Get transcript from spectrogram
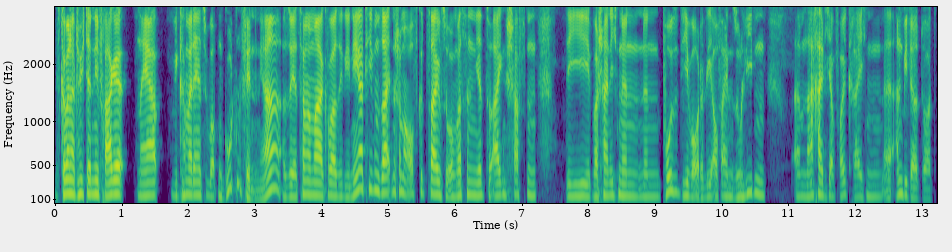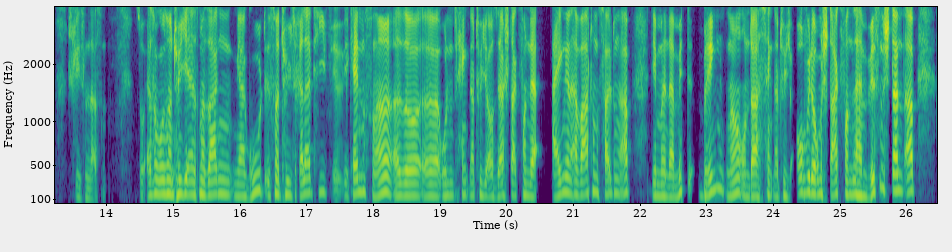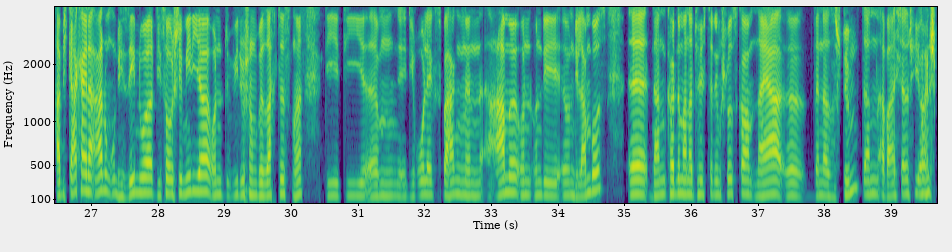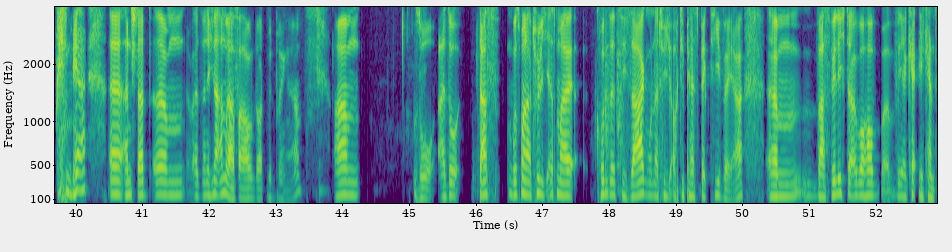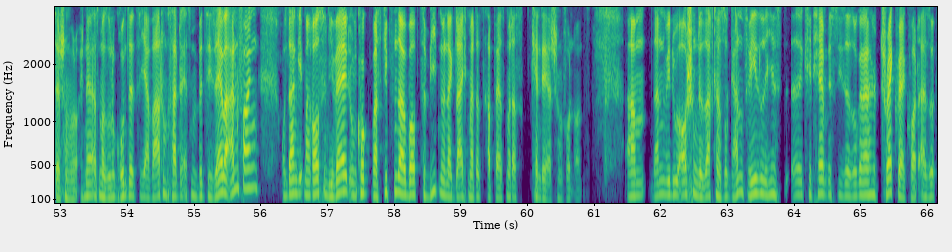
Jetzt kommen wir natürlich dann die Frage, naja, wie können wir denn jetzt überhaupt einen guten finden, ja? Also jetzt haben wir mal quasi die negativen Seiten schon mal aufgezeigt, so und was sind jetzt so Eigenschaften, die wahrscheinlich einen, einen positiver oder die auf einen soliden ähm, nachhaltig erfolgreichen äh, Anbieter dort schließen lassen. So, erstmal muss man natürlich erstmal sagen, ja gut, ist natürlich relativ, wir kennen es, ne? also äh, und hängt natürlich auch sehr stark von der eigenen Erwartungshaltung ab, die man da mitbringt. Ne? Und das hängt natürlich auch wiederum stark von seinem Wissensstand ab. Habe ich gar keine Ahnung und ich sehe nur die Social Media und wie du schon besagtest, ne, die, die, ähm, die Rolex behangenen Arme und, und, die, und die Lambos, äh, dann könnte man natürlich zu dem Schluss kommen, naja, äh, wenn das stimmt, dann erwarte ich da natürlich auch entsprechend mehr, äh, anstatt ähm, als wenn ich eine andere Erfahrung dort mitbringe. Ja? Ähm, so, also das muss man natürlich erstmal grundsätzlich sagen und natürlich auch die Perspektive, ja. Ähm, was will ich da überhaupt? Ihr, ihr kennt es ja schon von euch, ne? Erstmal so eine grundsätzliche Erwartungshaltung, erstmal mit sich selber anfangen und dann geht man raus in die Welt und guckt, was gibt es denn da überhaupt zu bieten und dann gleicht man das ab. Erstmal, das kennt ihr ja schon von uns. Ähm, dann, wie du auch schon gesagt hast, so ganz wesentliches äh, Kriterium ist dieser sogenannte Track Record, also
